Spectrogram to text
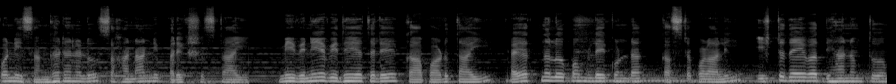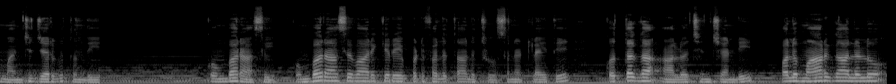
కొన్ని సంఘటనలు సహనాన్ని పరీక్షిస్తాయి. మీ వినయ విధేయతలే కాపాడుతాయి. ప్రయత్నలోపం లేకుండా కష్టపడాలి. ఇష్టదైవ ధ్యానంతో మంచి జరుగుతుంది. కుంభరాశి. కుంభరాశి వారికి రేపటి ఫలితాలు చూసినట్లయితే కొత్తగా ఆలోచించండి. పలు మార్గాలలో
